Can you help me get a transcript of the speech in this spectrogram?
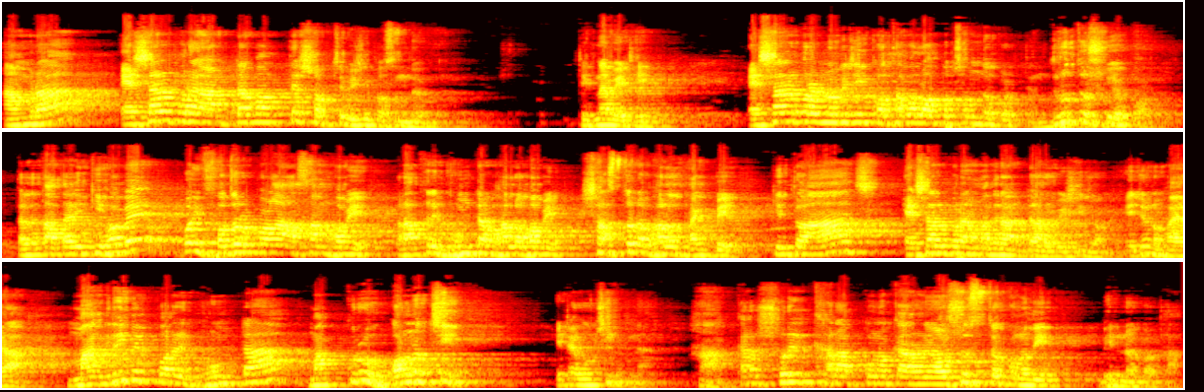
আমরা এশার পরে আড্ডা মারতে সবচেয়ে বেশি পছন্দ করি। ঠিক না বেঠিক? এশার পরে নবীজি কথা বলা অপছন্দ করতেন। দ্রুত শুয়ে পড়। তাহলে তাড়াতাড়ি কি হবে? ওই ফজর পড়া আসান হবে, রাত্রে ঘুমটা ভালো হবে, স্বাস্থ্যটা ভালো থাকবে। কিন্তু আজ এসার পরে আমাদের আড্ডা আরও বেশি জমে। এই জন্য ভাইরা, মাগরিবের পরে ঘুমটা মাকরুহ, অনুচিত। এটা উচিত না। হ্যাঁ কারও শরীর খারাপ কোনো কারণে, অসুস্থ কোনোদিন, ভিন্ন কথা।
